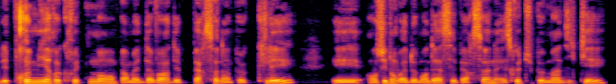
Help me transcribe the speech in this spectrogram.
les premiers recrutements permettent d'avoir des personnes un peu clés et ensuite on va demander à ces personnes est-ce que tu peux m'indiquer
